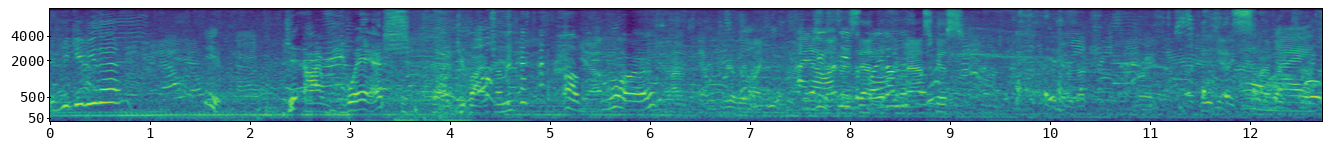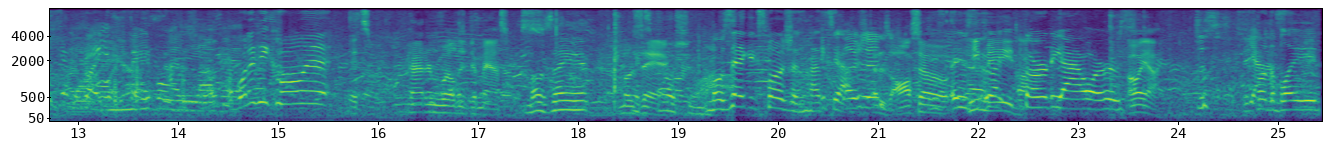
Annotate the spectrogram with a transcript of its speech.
Did he give you that? Yeah, I wish. Did you buy it from him? Of course. I really like it. I know. See Is the that blade the on this one? Damascus? Yes, I like Nice. What did he call it? It's pattern welded Damascus. Mosaic. Mosaic. Explosion. Mosaic explosion. That's yeah. Explosion. So It was he like made. 30 hours Oh yeah. just for the blade.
